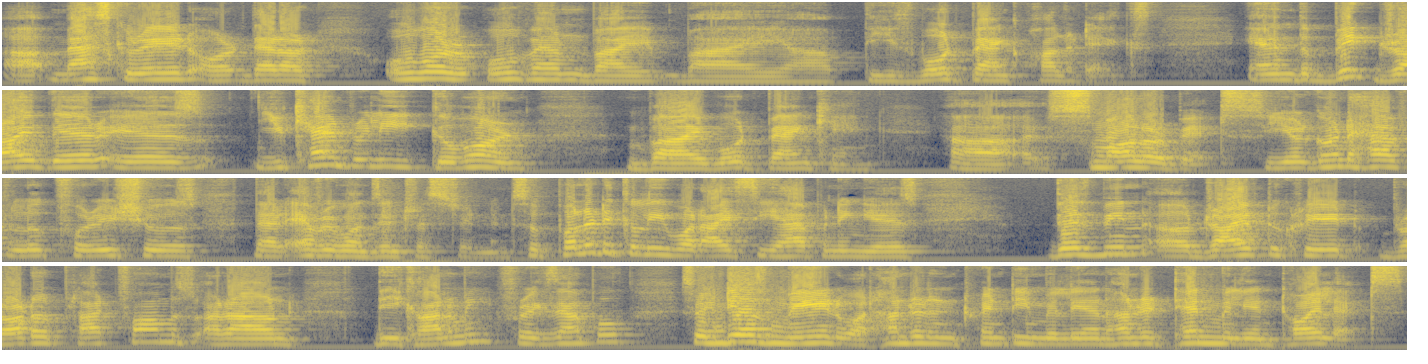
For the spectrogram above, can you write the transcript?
uh, masquerade or that are over overwhelmed by by uh, these vote bank politics. And the big drive there is you can't really govern by vote banking uh, smaller bits. You're going to have to look for issues that everyone's interested in. So politically, what I see happening is there's been a drive to create broader platforms around the economy, for example. So India's made what 120 million, 110 million toilets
